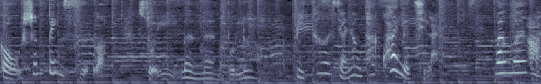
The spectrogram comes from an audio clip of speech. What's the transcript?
狗生病死了，所以闷闷不乐。比特想让它快乐起来。弯弯，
